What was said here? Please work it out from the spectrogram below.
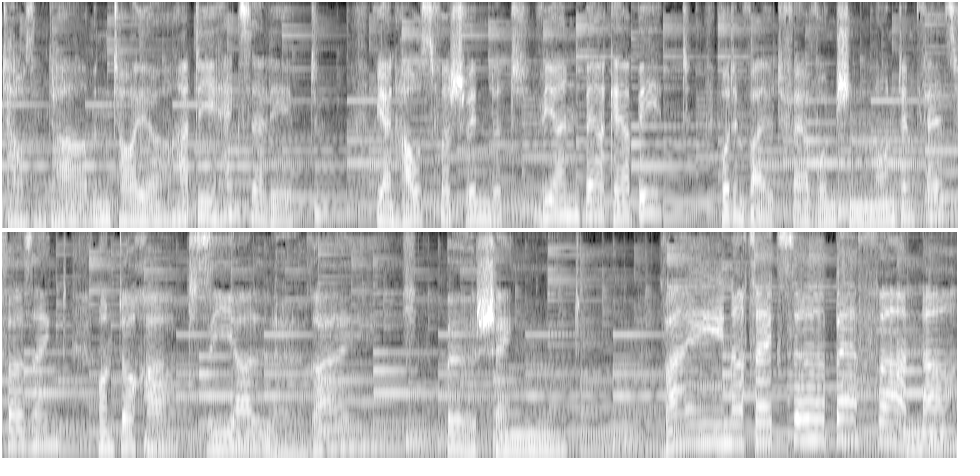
Tausend Abenteuer hat die Hex erlebt, wie ein Haus verschwindet, wie ein Berg erbebt, wurde im Wald verwunschen und im Fels versenkt, und doch hat sie alle reich beschenkt. Weihnachtshexe Befana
